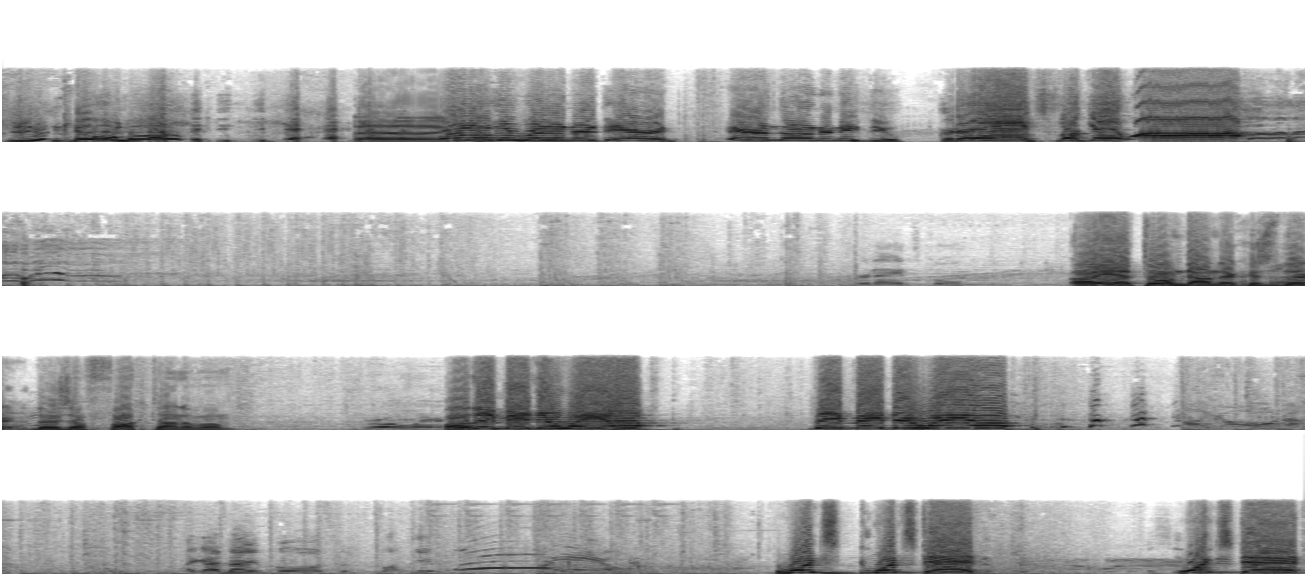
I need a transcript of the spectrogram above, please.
Did you kill them all? yeah. oh no, they're running underneath Aaron! Aaron, they're underneath you! Grenades! Fuck it! Grenades, cool. Oh yeah, throw them down there, because there, uh-huh. there's a fuck ton of them. Throw where? Oh, they made their way up! They made their way up! I got nine bullets, but fuck it. One's one's dead! One's dead!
